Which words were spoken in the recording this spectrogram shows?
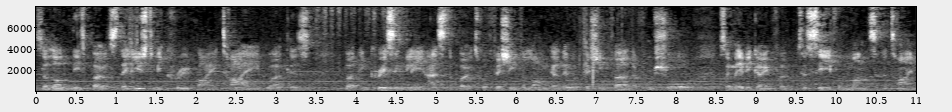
So a lot of these boats, they used to be crewed by Thai workers, but increasingly as the boats were fishing for longer, they were fishing further from shore, so maybe going for, to sea for months at a time.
